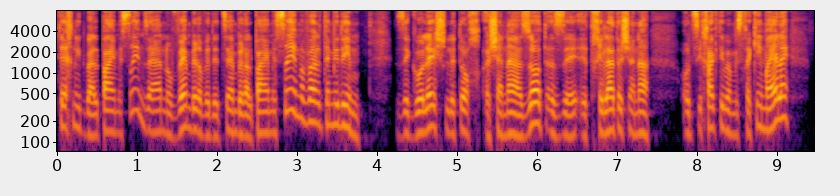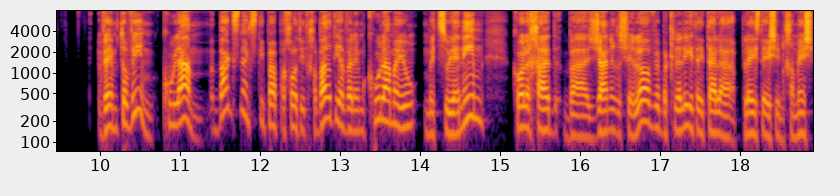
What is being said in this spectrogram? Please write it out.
טכנית ב-2020, זה היה נובמבר ודצמבר 2020, אבל אתם יודעים, זה גולש לתוך השנה הזאת, אז אה, תחילת השנה עוד שיחקתי במשחקים האלה, והם טובים, כולם. Bugsnax טיפה פחות התחברתי, אבל הם כולם היו מצוינים, כל אחד בז'אנר שלו, ובכללית הייתה לפלייסטיישן 5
